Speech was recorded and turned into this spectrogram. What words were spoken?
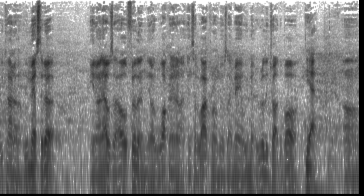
we kind of we messed it up. You know, that was the whole feeling. You know, walking in, uh, into the locker room, it was like, man, we really dropped the ball. Yeah. Um,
